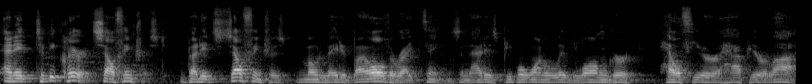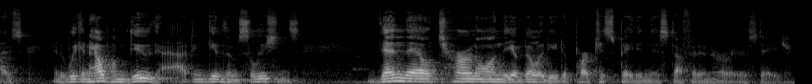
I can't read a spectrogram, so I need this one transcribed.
and it, to be clear, it's self-interest, but it's self-interest motivated by all the right things, and that is people want to live longer, healthier, happier lives. And if we can help them do that and give them solutions, then they'll turn on the ability to participate in this stuff at an earlier stage.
